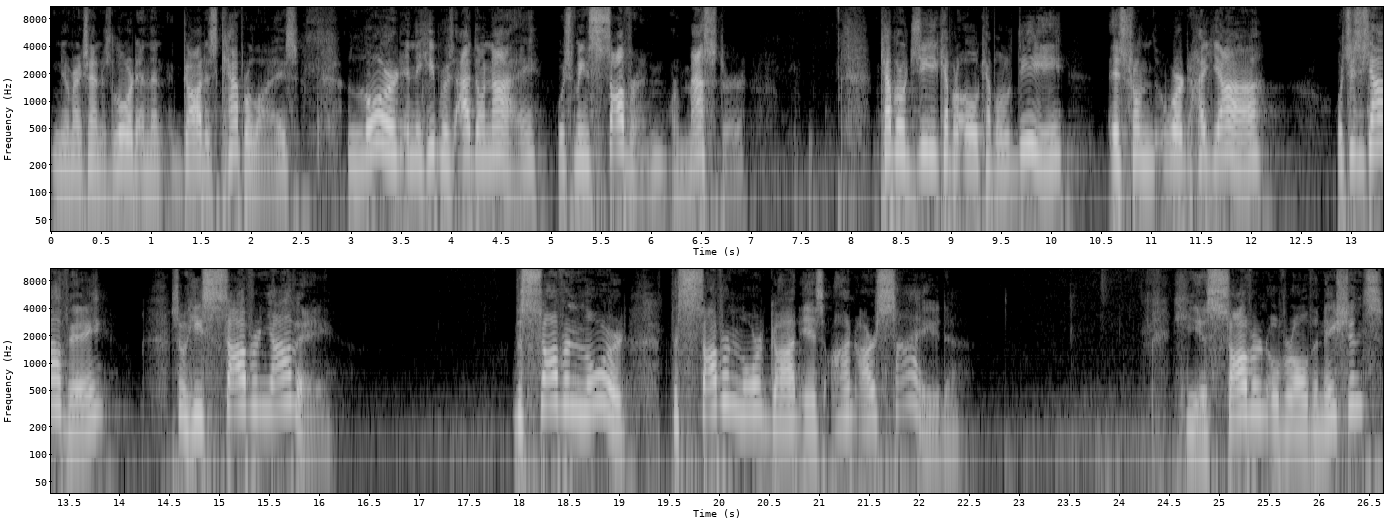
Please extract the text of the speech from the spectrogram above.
New American Standards, Lord, and then God is capitalized. Lord in the Hebrew is Adonai, which means sovereign or master. Capital G, capital O, capital D is from the word Hayah, which is Yahweh. So he's sovereign Yahweh. The sovereign Lord. The sovereign Lord God is on our side. He is sovereign over all the nations,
